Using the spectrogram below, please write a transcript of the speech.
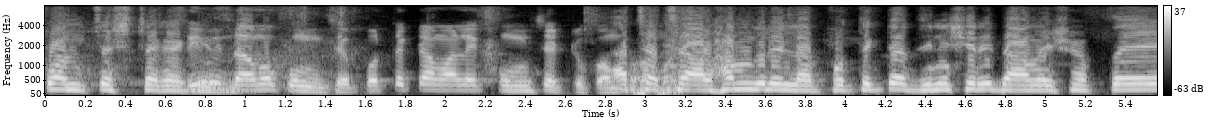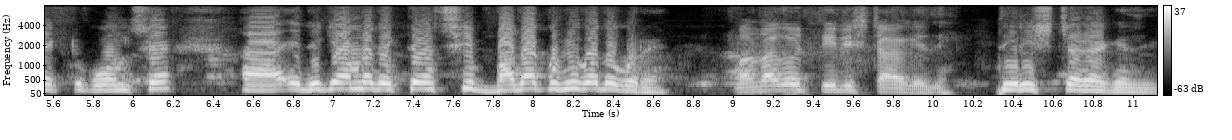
পঞ্চাশ টাকা কেজি। দামও কমছে প্রত্যেকটা মালে কমছে একটু কম। আচ্ছা আচ্ছা আলহামদুলিল্লাহ প্রত্যেকটা জিনিসেরই দাম এই সপ্তাহে একটু কমছে। এদিকে আমরা দেখতে পাচ্ছি বাঁধাকপি কত করে? বাঁধাকপি তিরিশ টাকা কেজি। তিরিশ টাকা কেজি।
